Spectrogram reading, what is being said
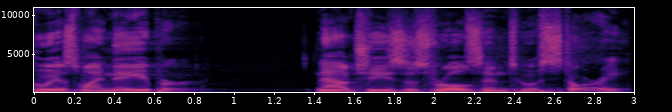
who is my neighbor? Now Jesus rolls into a story.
